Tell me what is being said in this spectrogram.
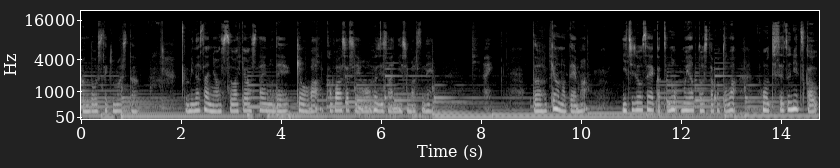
感動してきました。皆さんにお裾分けをしたいので今日はカバー写真を富士山にしますね、はい、と今日のテーマ日常生活のもやっとしたことは放置せずに使う。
